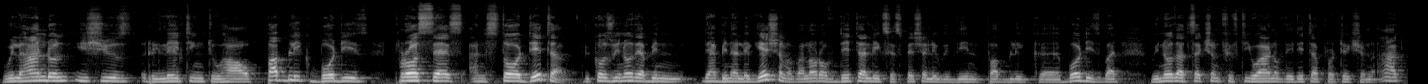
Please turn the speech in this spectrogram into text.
will handle issues relating to how public bodies process and store data. Because we know there have been there have been allegation of a lot of data leaks especially within public uh, bodies. But we know that section 51 of the data protection act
